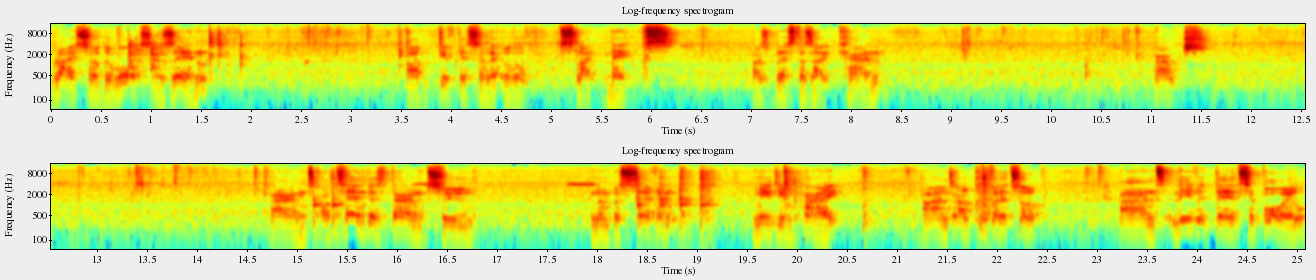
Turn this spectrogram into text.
Right, so the water's in. I'll give this a little slight mix as best as I can. Ouch. And I'll turn this down to number 7, medium high, and I'll cover it up and leave it there to boil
